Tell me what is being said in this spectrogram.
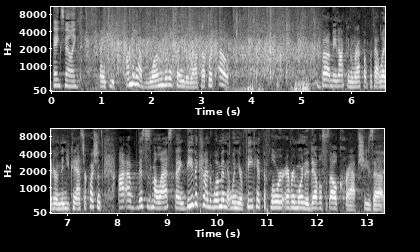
Thanks, Millie. Thank you. I'm going to have one little thing to wrap up with. Oh, but I mean, I can wrap up with that later, and then you can ask her questions. I, I, this is my last thing. Be the kind of woman that when your feet hit the floor every morning, the devil says, "Oh crap, she's up."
